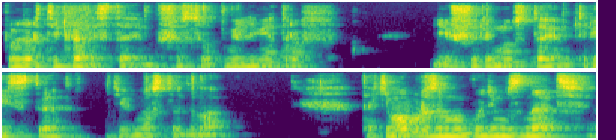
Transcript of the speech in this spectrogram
По вертикали ставим 600 мм. И ширину ставим 392. Таким образом мы будем знать э,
